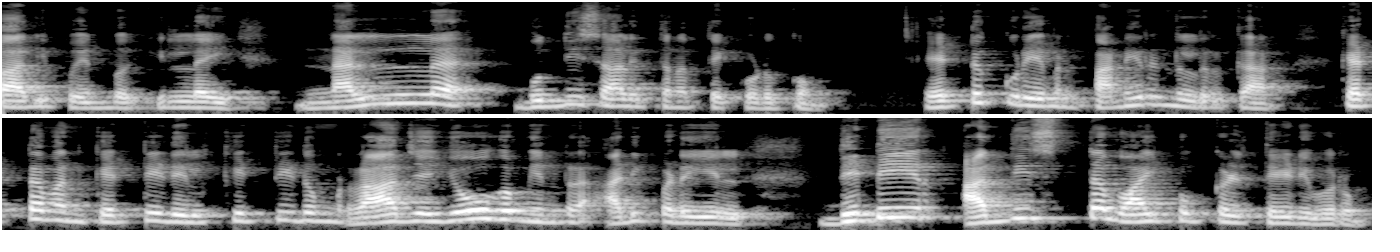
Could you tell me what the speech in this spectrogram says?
பாதிப்பு என்பது இல்லை. நல்ல புத்திசாலித்தனத்தை கொடுக்கும். எட்டுக்குரியவன் பன்னிரெண்டில் இருக்கான். கெட்டவன் கெட்டிடில் கிட்டிடும் ராஜயோகம் என்ற அடிப்படையில் திடீர் அதிர்ஷ்ட வாய்ப்புகள் தேடி வரும்.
